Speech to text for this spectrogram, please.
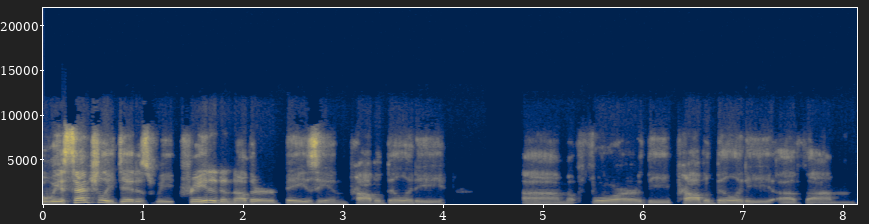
what we essentially did is we created another Bayesian probability um, for the probability of um,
